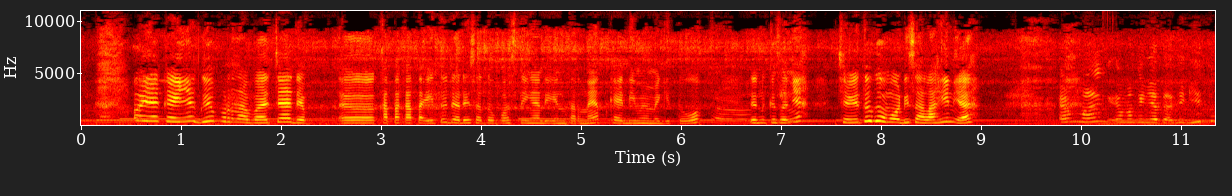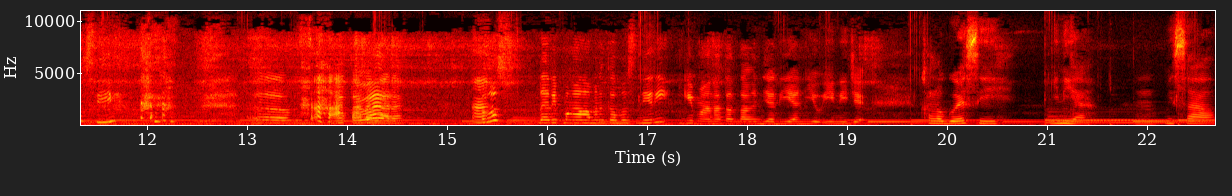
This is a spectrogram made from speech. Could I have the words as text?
oh ya kayaknya gue pernah baca deh uh, kata-kata itu dari satu postingan di internet kayak di meme gitu. Uh. Dan kesannya cewek itu gak mau disalahin ya. Emang emang kenyataannya gitu sih. um, apa, Terus dari pengalaman kamu sendiri gimana tentang jadian you ini Je? Kalau gue sih gini ya, hmm. misal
